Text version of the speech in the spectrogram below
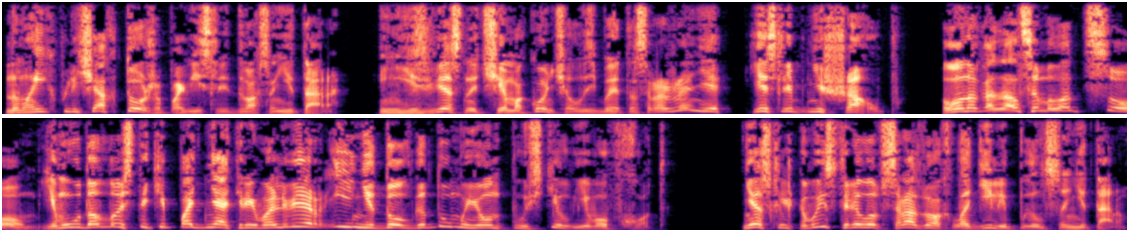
На моих плечах тоже повисли два санитара, и неизвестно, чем окончилось бы это сражение, если б не Шауп. Он оказался молодцом, ему удалось таки поднять револьвер, и, недолго думая, он пустил его в ход. Несколько выстрелов сразу охладили пыл санитаров.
